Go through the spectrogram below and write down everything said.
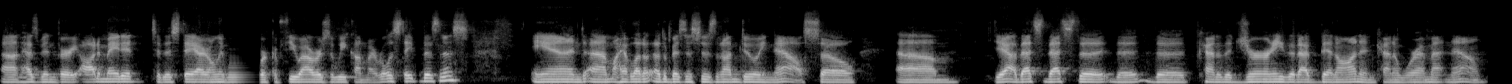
um, has been very automated. To this day, I only work a few hours a week on my real estate business, and um, I have a lot of other businesses that I'm doing now. So um, yeah, that's that's the the the kind of the journey that I've been on and kind of where I'm at now.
